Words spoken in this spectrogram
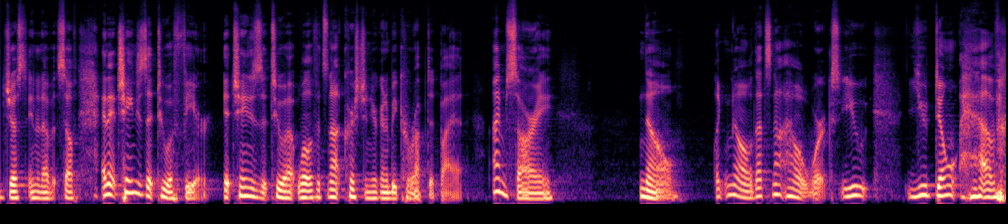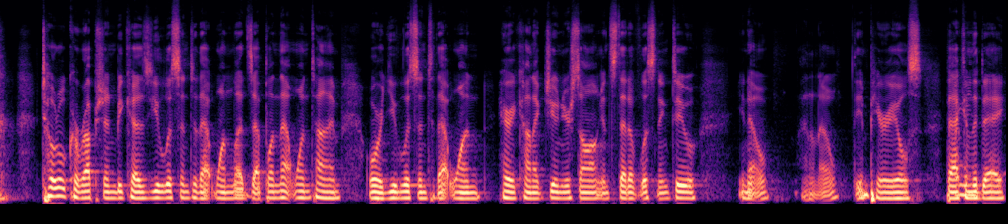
just in and of itself, and it changes it to a fear. It changes it to a well, if it's not Christian, you're going to be corrupted by it. I'm sorry. No, like no, that's not how it works. You you don't have total corruption because you listen to that one Led Zeppelin that one time, or you listen to that one Harry Connick Jr. song instead of listening to, you know, I don't know, the Imperials back in the day.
